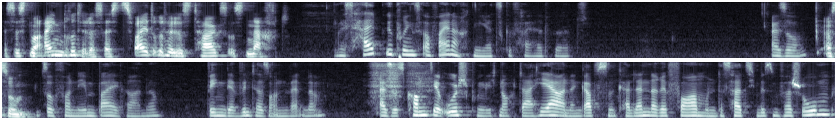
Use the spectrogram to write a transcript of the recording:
Das ist nur ein Drittel. Das heißt, zwei Drittel des Tages ist Nacht. Weshalb übrigens auch Weihnachten jetzt gefeiert wird. Also so, so von nebenbei gerade. Wegen der Wintersonnenwende. Also es kommt ja ursprünglich noch daher und dann gab es eine Kalenderreform und das hat sich ein bisschen verschoben,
